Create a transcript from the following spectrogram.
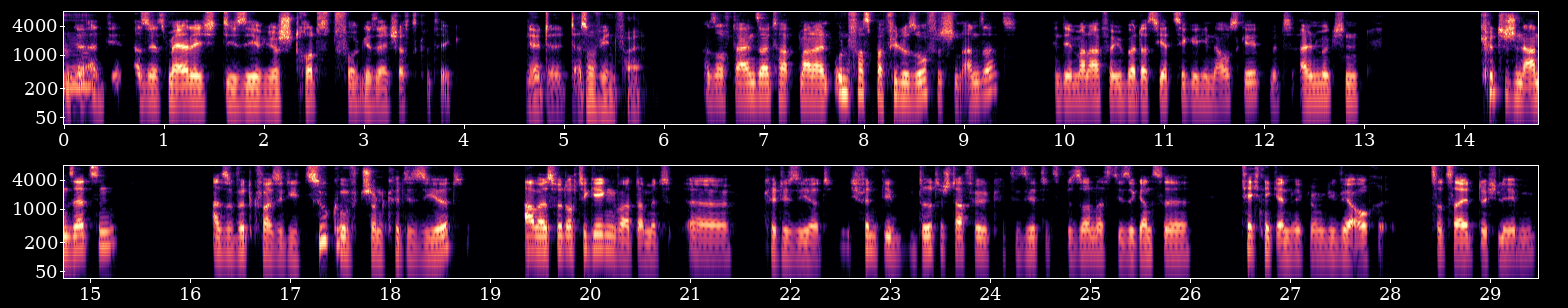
Ja, „Hm“ die also, jetzt mal ehrlich, die Serie strotzt vor Gesellschaftskritik. Ja, das auf jeden Fall. Also, auf der einen Seite hat man einen unfassbar philosophischen Ansatz, indem man einfach über das Jetzige hinausgeht mit allen möglichen kritischen Ansätzen. Also, wird quasi die Zukunft schon kritisiert, aber es wird auch die Gegenwart damit, äh, kritisiert. Ich finde, die 3. Staffel kritisiert jetzt besonders diese ganze Technikentwicklung, die wir auch zurzeit durchleben.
